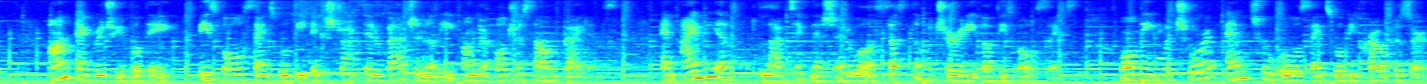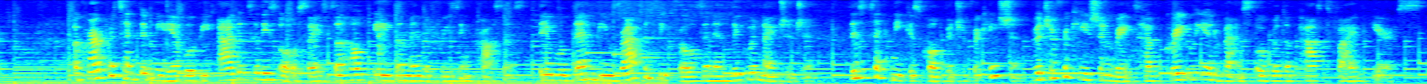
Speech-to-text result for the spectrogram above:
On egg retrieval day, these oocytes will be extracted vaginally under ultrasound guidance. An IVF lab technician will assess the maturity of these oocytes. Only mature M2 oocytes will be cryopreserved. A cryoprotected media will be added to these oocytes to help aid them in the freezing process. They will then be rapidly frozen in liquid nitrogen. This technique is called vitrification. Vitrification rates have greatly advanced over the past five years.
